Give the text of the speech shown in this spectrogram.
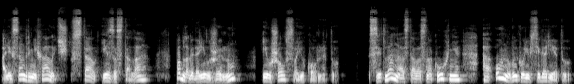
Александр Михайлович встал из-за стола, поблагодарил жену и ушел в свою комнату. Светлана осталась на кухне, а он, выкурив сигарету,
